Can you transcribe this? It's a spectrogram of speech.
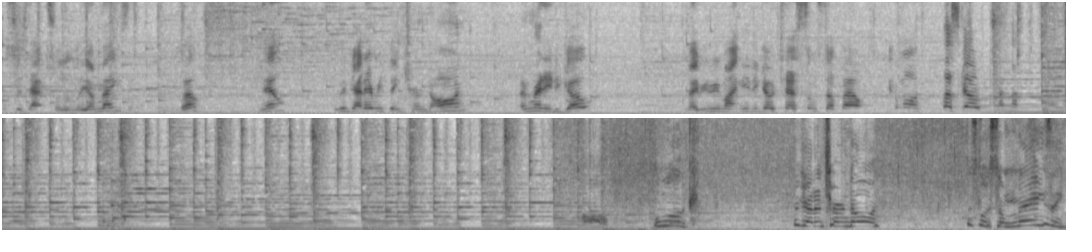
this is absolutely amazing. Well, now we've got everything turned on and ready to go. Maybe we might need to go test some stuff out. Come on, let's go. oh, look, we got it turned on. This looks amazing.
